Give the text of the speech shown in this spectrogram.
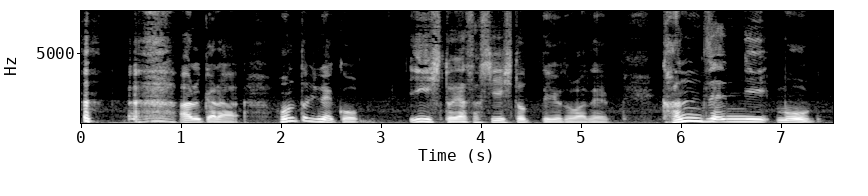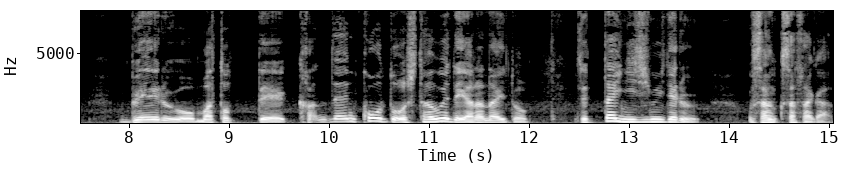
あるから、本当にね、こう、いい人、優しい人っていうのはね、完全にもう、ベールをまとっって完全コートをした上でやらないと、絶対滲み出るうさんくささが。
